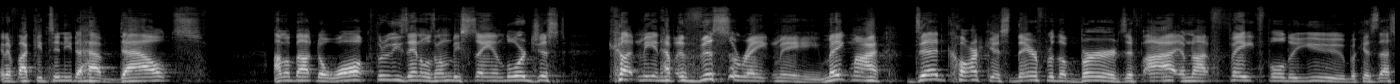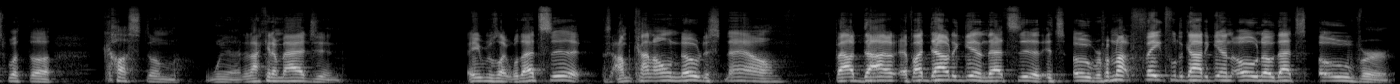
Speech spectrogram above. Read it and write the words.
and if I continue to have doubts, I'm about to walk through these animals. I'm going to be saying, Lord, just cut me and have eviscerate me. Make my dead carcass there for the birds if I am not faithful to you, because that's what the custom went. And I can imagine Abram's like, well, that's it. I'm kind of on notice now. If I, doubt, if I doubt again, that's it. It's over. If I'm not faithful to God again, oh no, that's over.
